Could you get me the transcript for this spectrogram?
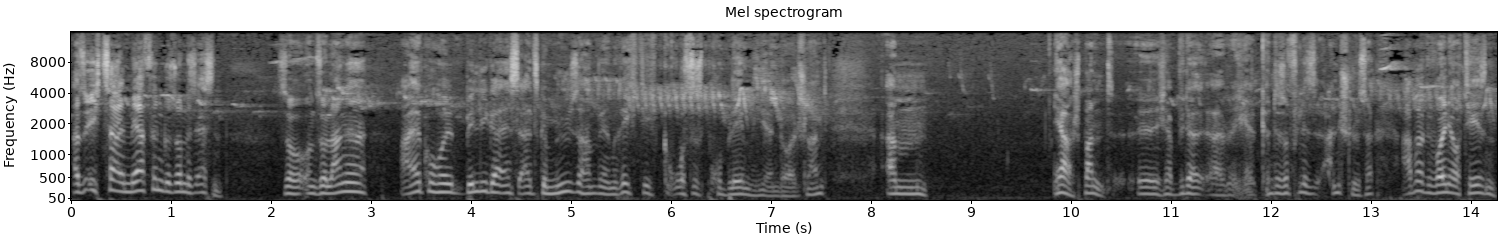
also ich zahle mehr für ein gesundes Essen. So, und solange Alkohol billiger ist als Gemüse, haben wir ein richtig großes Problem hier in Deutschland. Ähm, ja, spannend. Äh, ich habe wieder, also ich könnte so viele Anschlüsse, aber wir wollen ja auch Thesen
